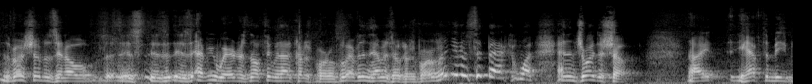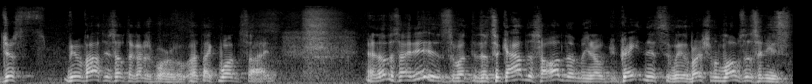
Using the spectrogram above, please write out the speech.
The Russian is, you know, is, is, is everywhere. There's nothing without Kadosh Baruch Hu. Everything's happening to Kadosh Baruch Hu. You just sit back and, watch, and enjoy the show, right? You have to be just be involved yourself to Kadosh Baruch. That's like one side. And the other side is what the Tzagadlis them, you know, greatness. The Russian loves us, and he's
